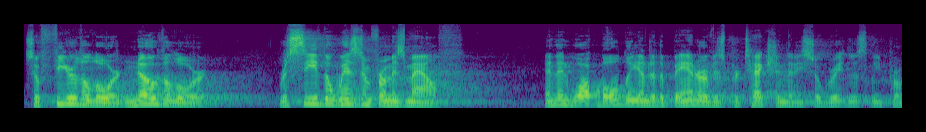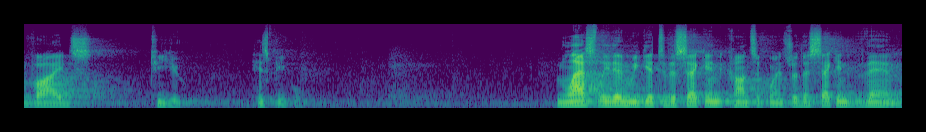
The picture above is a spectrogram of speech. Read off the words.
So fear the Lord, know the Lord receive the wisdom from his mouth, and then walk boldly under the banner of his protection that he so graciously provides to you, his people. And lastly, then, we get to the second consequence, or the second then,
